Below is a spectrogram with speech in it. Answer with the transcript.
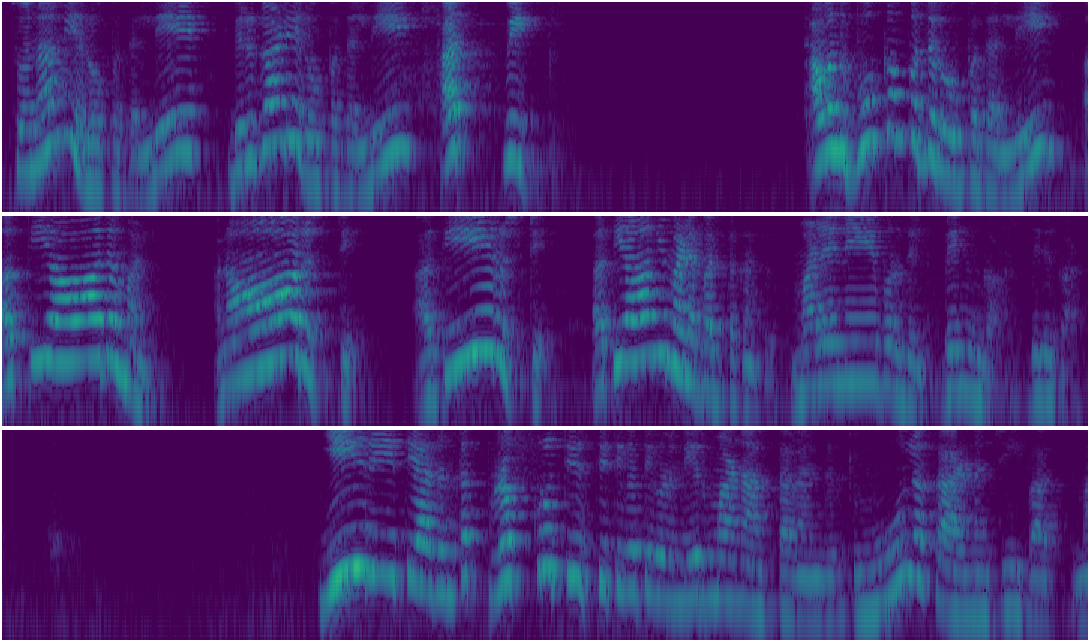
ಸುನಾಮಿಯ ರೂಪದಲ್ಲಿ, ಬಿರುಗಾಳಿಯ ರೂಪದಲ್ಲಿ, ಅರ್ಥ್ವಿಕ್. ಆ ಒಂದು ಭೂಕಂಪದ ರೂಪದಲ್ಲಿ ಅತಿಯಾದ ಮಳೆ, ಅನಾವೃಷ್ಟಿ, ಅತಿವೃಷ್ಟಿ, ಅತಿಯಾಗಿ ಮಳೆ ಬರ್ತಕ್ಕಂಥದ್ದು. ಮಳೆನೇ ಬರುವುದಿಲ್ಲ, ಬೆಂಗಾಳ್, ಬಿರುಗಾಳು. ಈ ರೀತಿಯಾದಂಥ ಪ್ರಕೃತಿಯ ಸ್ಥಿತಿಗತಿಗಳು ನಿರ್ಮಾಣ ಆಗ್ತವೆ ಅನ್ನೋದಕ್ಕೆ ಮೂಲ ಕಾರಣ ಜೀವಾತ್ಮ.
